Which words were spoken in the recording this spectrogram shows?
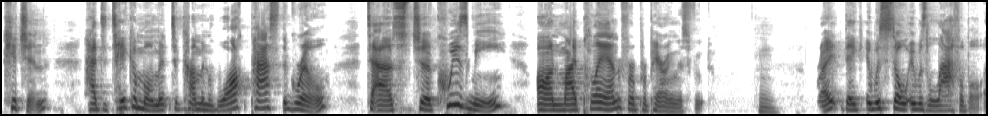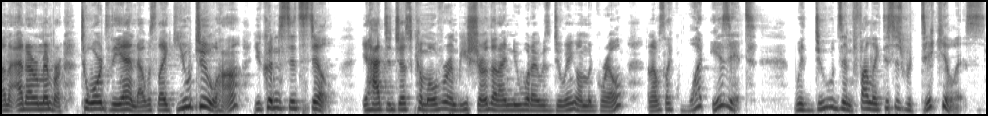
kitchen had to take a moment to come and walk past the grill to us to quiz me on my plan for preparing this food. Hmm. Right? They it was so it was laughable. And, and I remember towards the end, I was like, You too, huh? You couldn't sit still. You had to just come over and be sure that I knew what I was doing on the grill. And I was like, what is it with dudes and fun? Like, this is ridiculous.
